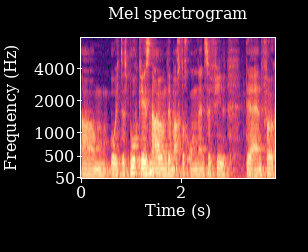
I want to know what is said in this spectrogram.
ähm, wo ich das Buch gelesen habe und der macht auch online sehr viel, der einfach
